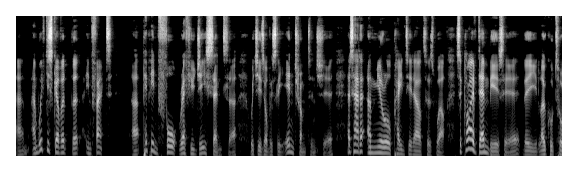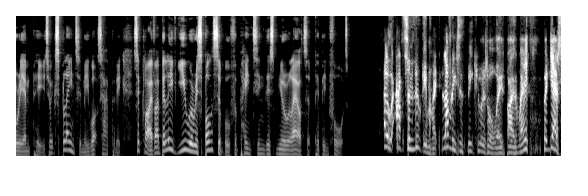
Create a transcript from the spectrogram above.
Um, and we've discovered that, in fact, uh, Pippin Fort Refugee Centre, which is obviously in Trumptonshire, has had a, a, mural painted out as well. Sir Clive Denby is here, the local Tory MP, to explain to me what's happening. Sir Clive, I believe you were responsible for painting this mural out at Pippin Fort. Oh, absolutely, Mike. Lovely to speak to you as always, by the way. But yes,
